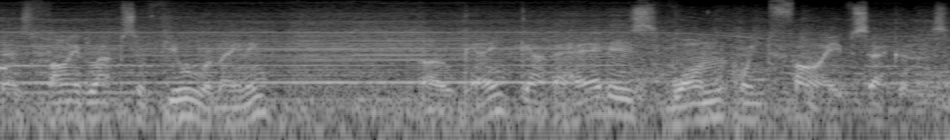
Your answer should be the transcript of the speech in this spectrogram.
There's five laps of fuel remaining. Okay, gap ahead is 1.5 seconds.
